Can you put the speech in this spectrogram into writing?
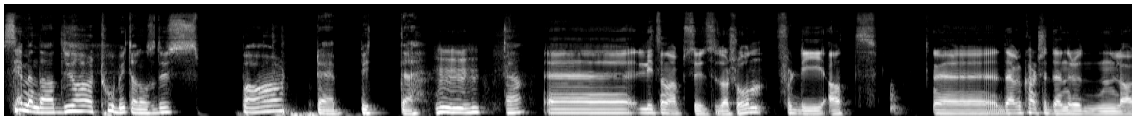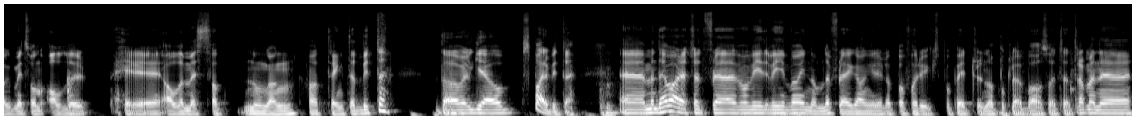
Simen, da, du har to bytter nå, så du sparte bytte. Ja. Eh, litt sånn absurd situasjon, fordi at eh, det er vel kanskje den runden laget mitt sånn aller, aller mest at noen gang har trengt et bytte. Da velger jeg å sparebytte. Eh, men det var rett og slett fordi vi, vi var innom det flere ganger i løpet av forrige uke på Patreon og på Clubhouse og etc. Men jeg,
